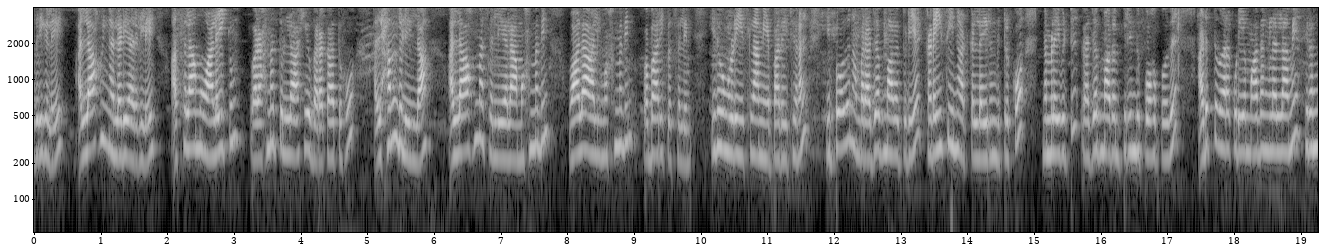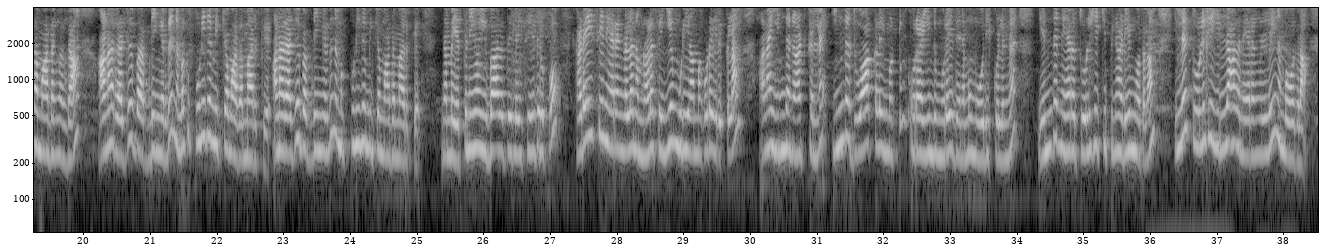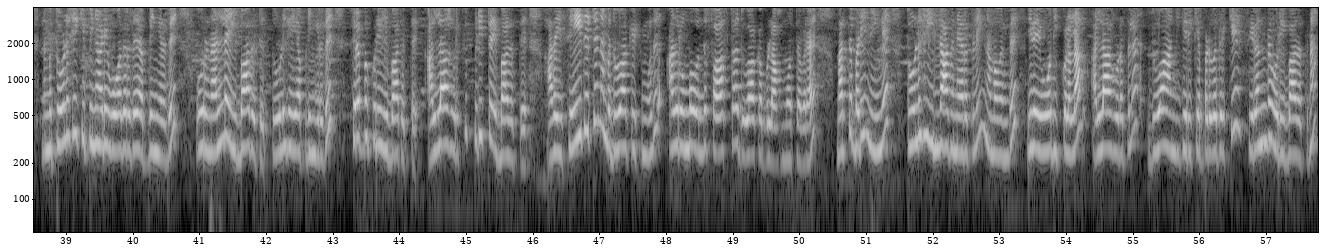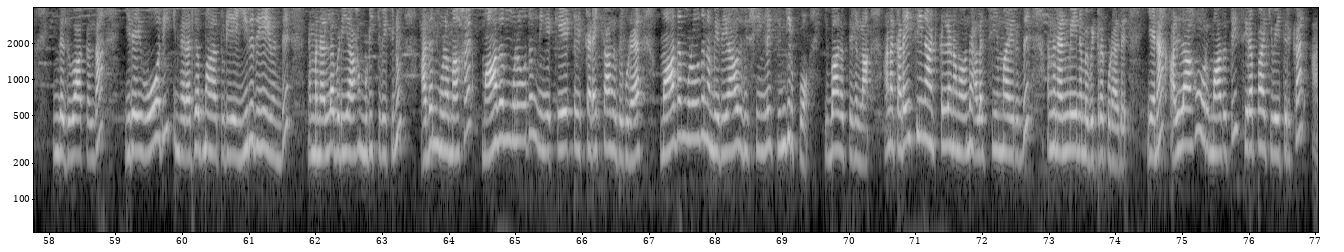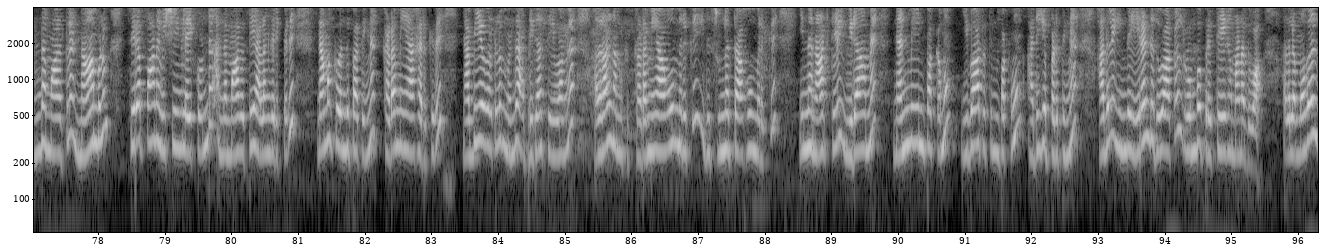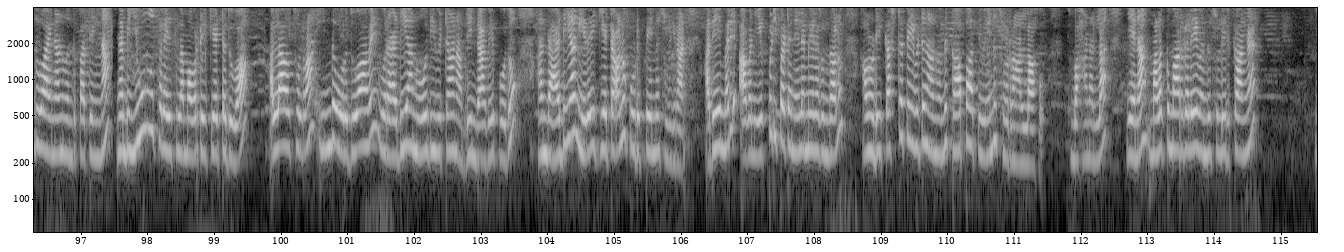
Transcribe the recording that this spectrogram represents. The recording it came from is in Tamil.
சகோதரிகளே அல்லாஹின் நல்லடியார்களே அஸ்லாமு அலைக்கும் வரஹமத்துல்லாஹி வரகாத்துஹூ அல்ஹம்துலில்லா அல்லாஹும் சல்லி அலா முஹம்மதின் வாலா அலி முகமதின் வபாரிக் வசலிம் இது உங்களுடைய இஸ்லாமிய பாதை சேனல் இப்போது நம்ம ரஜப் மாதத்துடைய கடைசி நாட்களில் இருந்துட்டு இருக்கோம் நம்மளை விட்டு ரஜப் மாதம் பிரிந்து போக போகுது. அடுத்து வரக்கூடிய மாதங்கள் எல்லாமே சிறந்த மாதங்கள் தான். ஆனால் ரஜப் அப்படிங்கிறது நமக்கு புனிதமிக்க மாதமாக இருக்குது ஆனால் ரஜப் அப்படிங்கிறது நமக்கு புனிதமிக்க மாதமாக இருக்குது நம்ம எத்தனையோ இபாதத்துகளை செய்திருப்போம். கடைசி நேரங்களில் நம்மளால் செய்ய முடியாமல் கூட இருக்கலாம். ஆனால் இந்த நாட்களில் இந்த துவாக்களை மட்டும் ஒரு ஐந்து முறை தினமும் ஓதிக்கொள்ளுங்க. எந்த நேர தொழுகைக்கு பின்னாடியும் ஓதலாம். இல்லை தொழுகை இல்லாத நேரங்களில் நம்ம ஓதலாம். நம்ம தொழுகைக்கு பின்னாடி ஓதுறது அப்படிங்கிறது ஒரு நல்ல இபாதத்து. தொழுகை அப்படிங்கிறது சிறப்புக்குரிய இபாதத்து. அல்லாஹ்விற்கு பிடித்த இபாதத்து. அதை செய்துட்டு நம்ம துவா கேட்கும்போது அது ரொம்ப வந்து ஃபாஸ்ட்டாக துவா கபுல் ஆகுமோ தவிர மற்றபடி நீங்கள் தொழுகை இல்லாத நேரத்துலையும் நம்ம வந்து இதை ஓதிக்கொள்ளலாம் அல்லாஹுடத்தில் துவா அங்கீகரிக்கப்படுவதற்கே சிறந்த ஒரு இபாதத்துனா இந்த துவாக்கள் தான். இதை ஓதி இந்த ரஜப் மாதத்துடைய இறுதியை வந்து நம்ம நல்லபடியாக முடித்து வைக்கணும். அதன் மூலமாக மாதம் முழுவதும் நீங்கள் கேட்டு கிடைக்காதது கூட மாதம் முழுவதும் நம்ம எதையாவது விஷயங்களை செஞ்சுருப்போம். இபாதத்துகள்லாம் ஆனால் கடைசி நாட்களில் நம்ம வந்து அலட்சியமாக இருந்து அந்த நன்மையை நம்ம விட்டுறக்கூடாது. ஏன்னா அல்லாஹும் ஒரு மாதத்தை சிறப்பாக்கி வைத்திருக்கான். அந்த மாதத்தில் நாமளும் சிறப்பான விஷயங்களை கொண்டு அந்த மாதத்தை அலங்கரிப்பது நமக்கு வந்து பார்த்திங்கன்னா கடமையாக இருக்குது. நபி அவர்களும் வந்து அப்படி தான் செய்வாங்க. அதனால் நமக்கு கடமையாகவும் இருக்குது இது சுண்ணத்தாகவும் இருக்குது இந்த நாட்களை விடாமல் நன்மையின் பக்கமும் விவாதத்தின் பக்கமும் அதிகப்படுத்துங்க. அதில் இந்த இரண்டு துவாக்கள் ரொம்ப பிரத்யேகமான துவா. அதில் முதல் துவா என்னன்னு வந்து பார்த்தீங்கன்னா நபி யூனூஸ் அலை இஸ்லாம் அவர்கள் கேட்ட துவா. அல்லாஹ் சொல்கிறான் இந்த ஒரு துவாவை ஒரு அடியான் ஓதி விட்டான் அப்படின்றாவே போதும். அந்த அடியான் எதை கேட்டாலும் கொடுப்பேன்னு சொல்கிறான். அதே மாதிரி அவன் எப்படிப்பட்ட நிலைமையில இருந்தாலும் அவனுடைய கஷ்டத்தை விட்டு நான் வந்து காப்பாற்றுவேன்னு சொல்கிறான் அல்லாஹோ. சுபஹான் அல்லாஹ் ஏன்னா மலக்குமார்களே வந்து சொல்லியிருக்காங்க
